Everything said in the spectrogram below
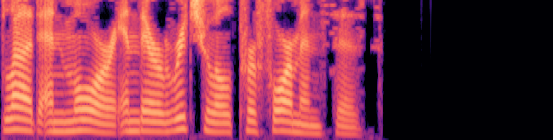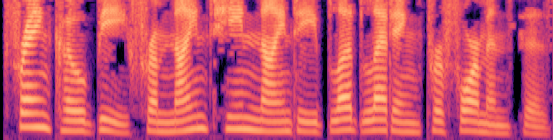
blood and more in their ritual performances. Franco B. from 1990 Bloodletting performances.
